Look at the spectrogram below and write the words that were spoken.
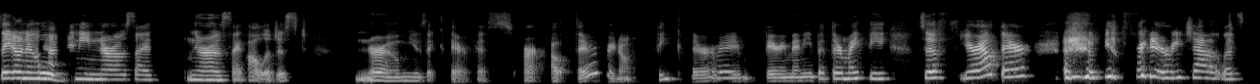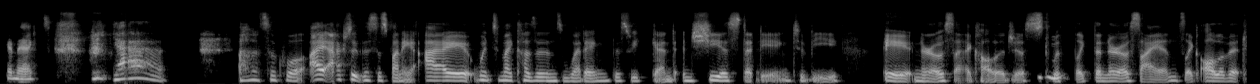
So I don't know how many neuropsych neuropsychologists, neuromusic therapists are out there. I don't think there are very, very many, but there might be. So if you're out there, feel free to reach out. Let's connect. Yeah. Oh, that's so cool. I actually, this is funny. I went to my cousin's wedding this weekend and she is studying to be a neuropsychologist mm-hmm. with like the neuroscience, like all of it.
